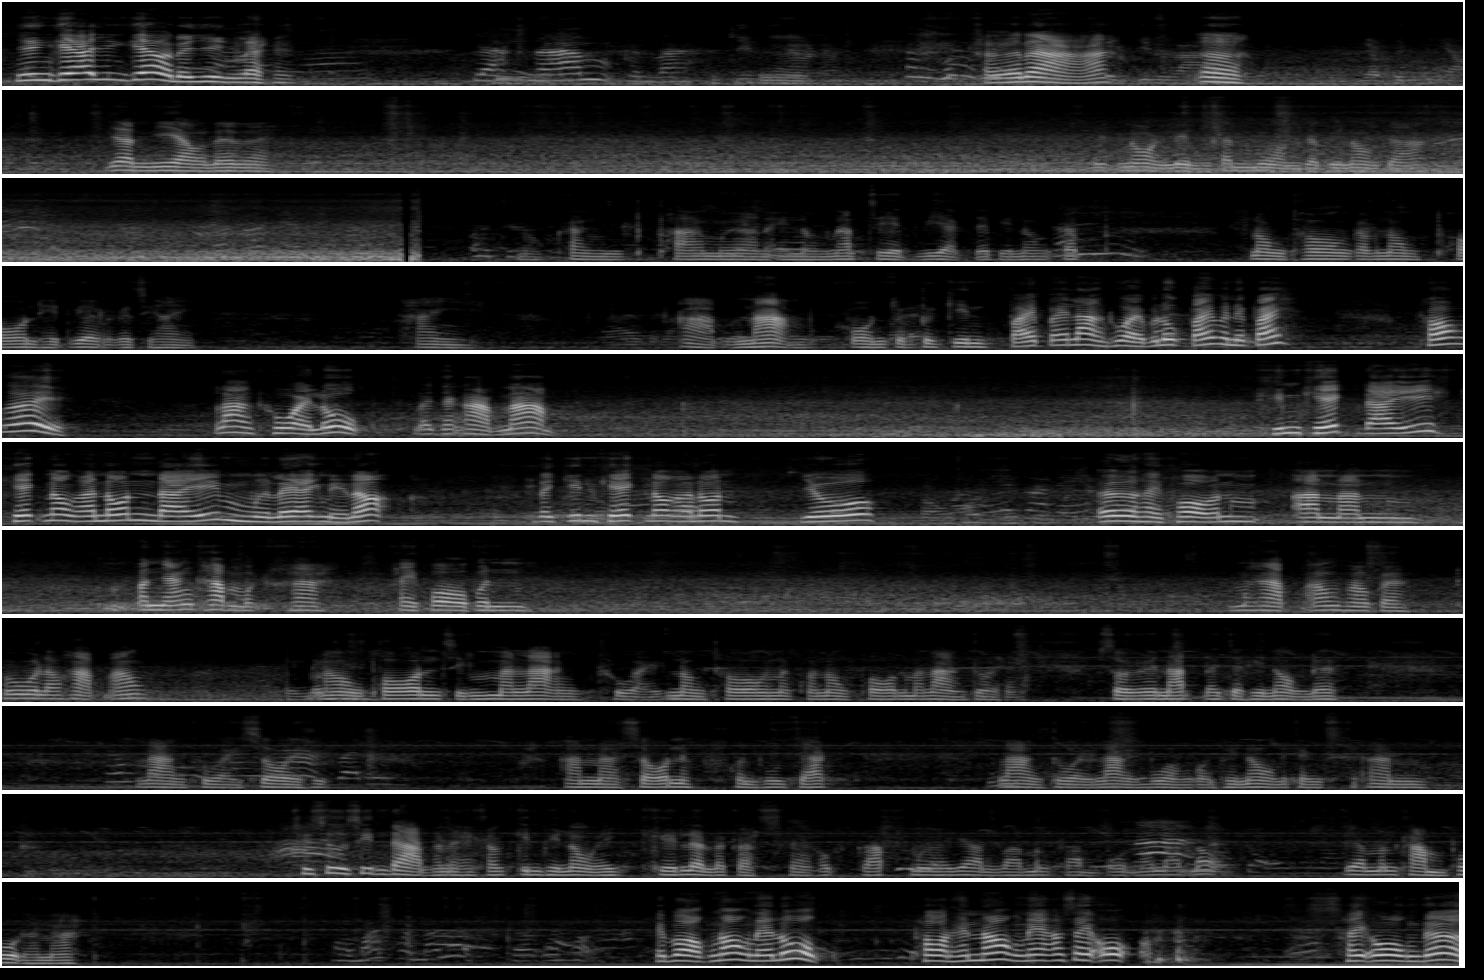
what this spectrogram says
ยิงแควยิงแควเนี่ยยิงเลยอยากน้ำกันว่ากินเยอะนะเขินอะกินร้านเอออย่าเป็นเหนียวเลยยันเหี่ยวได้เลยเล็กน้อยเล่นกันม่วนจ้ะพี่น้องจ้า น้องกังพาเมืองไอ้น้องนัดเฮ็ดเวียกจะพี่น้องกับน้องทองกับน้องพรเฮ็ดเวียกแล้วก็สิให้ให้อาบน้ำก่อนจะไปกินไปไปล้างถ้วยไปลูกไปไปนี่ไปทองเอ้ยล้างถ้วยลูกแล้วจังอาบน้ำกินเค้กใดเค้กน้องอนนท์ใดมือแรงนี่เนาะได้กินเค้กน้องอนนท์อยู่เออให้พ่อมันอันนั้นมันยังคำค่ะให้พ่อเพิ่น มาหับเอาเฮากะโทรเราหับเอาน้องพรสิมาล่างถ้วยน้องทองนะก็น้องพรมาล่างถ้วยให้ซอยเอ้ยนัดแล้วจะพี่น้องเด้อล่างถ้วยซอยอันน่ะซ้อนคนหูจักล่างถ้วยล่างบวงก่อนพี่น้องจังอันซื่อๆสิ้นดาดนั่นแหละให้เขากินพี่น้องให้กินแล้วแล้วก็แส่เขากลับเมื่อย่านว่ามันกำโพดนะนัดเนาะเดี๋ยวมันกำโพดหั่นนะให้บอกน้องเนี่ยลูก ถอดให้น้องเนี่ยเอาใส่โอ ใส่โอ่งเด้อ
